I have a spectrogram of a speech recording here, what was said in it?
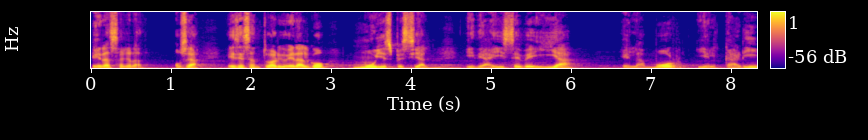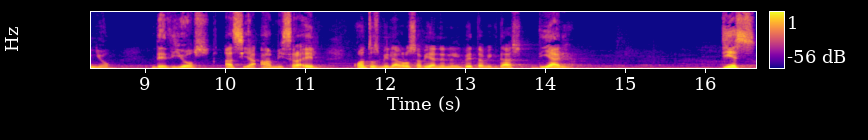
Era sagrado. O sea, ese santuario era algo muy especial. Y de ahí se veía el amor y el cariño de Dios hacia Am Israel. ¿Cuántos milagros habían en el Betamigdash diario? Diez.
